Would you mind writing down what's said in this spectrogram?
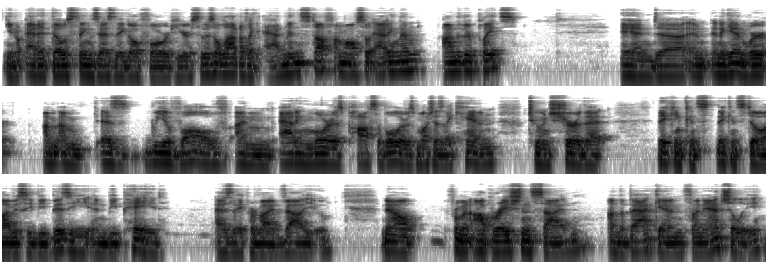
you know, edit those things as they go forward here. So there's a lot of like admin stuff. I'm also adding them onto their plates, and uh, and and again, we're I'm, I'm, as we evolve, I'm adding more as possible or as much as I can to ensure that they can they can still obviously be busy and be paid as they provide value. Now, from an operations side, on the back end financially,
